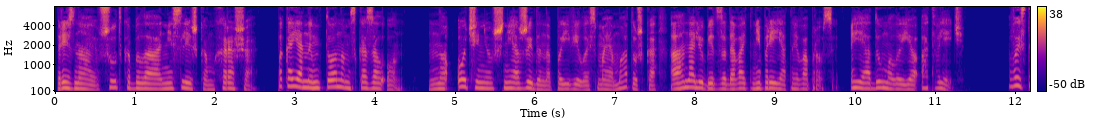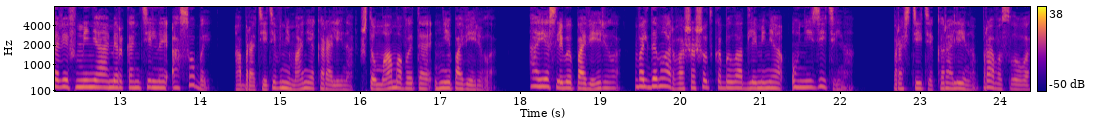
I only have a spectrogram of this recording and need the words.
Признаю, шутка была не слишком хороша. Покаянным тоном сказал он. Но очень уж неожиданно появилась моя матушка, а она любит задавать неприятные вопросы. Я думал ее отвлечь. Выставив меня меркантильной особой, обратите внимание, Каролина, что мама в это не поверила. А если бы поверила? Вальдемар, ваша шутка была для меня унизительна. Простите, Каролина, право слово,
